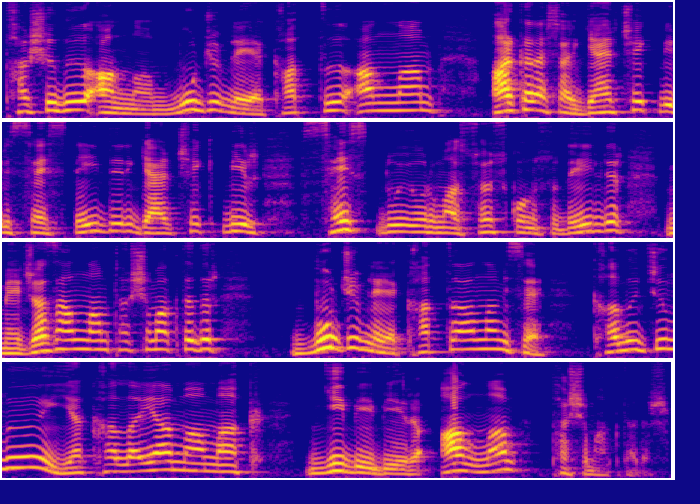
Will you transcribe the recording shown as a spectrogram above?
taşıdığı anlam, bu cümleye kattığı anlam arkadaşlar gerçek bir ses değildir. Gerçek bir ses duyurma söz konusu değildir. Mecaz anlam taşımaktadır. Bu cümleye kattığı anlam ise kalıcılığı yakalayamamak gibi bir anlam taşımaktadır.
